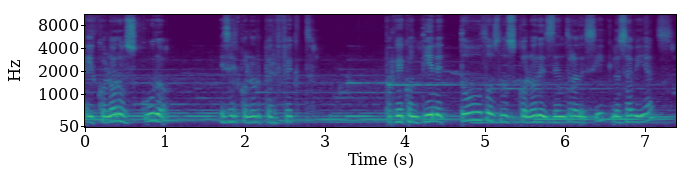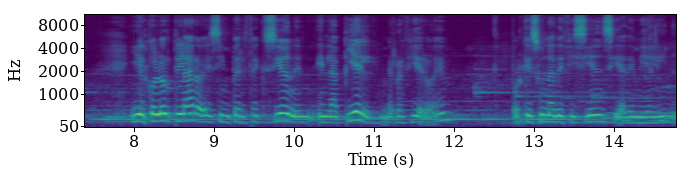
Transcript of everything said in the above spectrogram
El color oscuro es el color perfecto, porque contiene todos los colores dentro de sí. ¿Lo sabías? Y el color claro es imperfección en, la piel, me refiero, ¿eh? porque es una deficiencia de mielina.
